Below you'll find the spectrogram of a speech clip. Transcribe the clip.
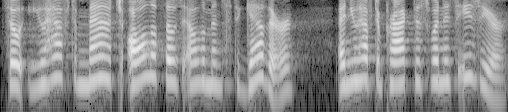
So you have to match all of those elements together, and you have to practice when it's easier.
